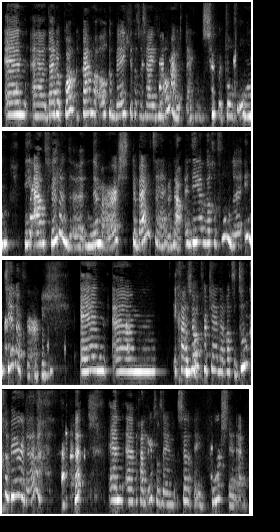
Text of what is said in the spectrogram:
En uh, daardoor kwam, kwamen we ook een beetje dat we zeiden van, oh maar het lijkt me super tof om die aanvullende nummers erbij te hebben. Nou, en die hebben we gevonden in Jennifer. En um, ik ga zo vertellen wat er toen gebeurde. en we gaan eerst ons even, zelf even voorstellen.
